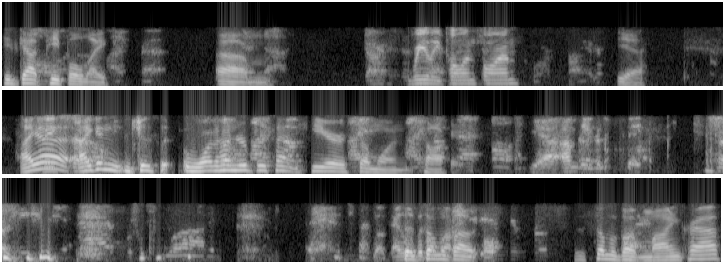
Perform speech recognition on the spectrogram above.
he's got people like um Really pulling for him. yeah. I uh I can just 100% hear someone talking. Yeah, I'm leaving. Look, I Said live with a about- people. Some about Minecraft.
